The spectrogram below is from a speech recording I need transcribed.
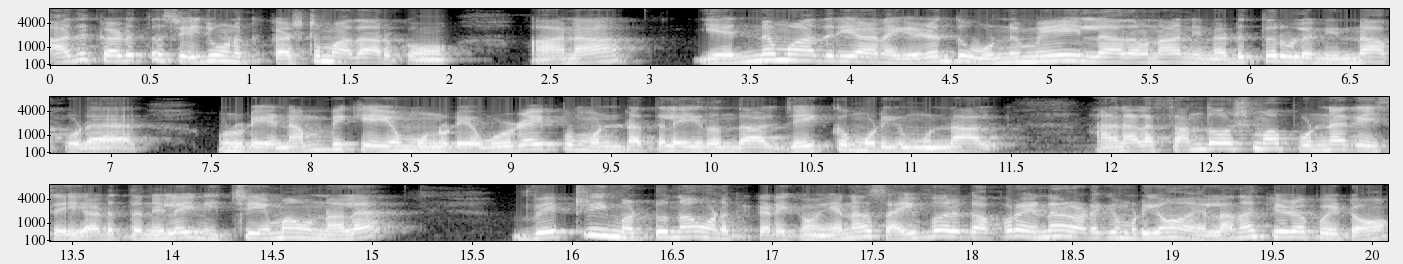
அதுக்கு அடுத்த ஸ்டேஜ் உனக்கு கஷ்டமாக தான் இருக்கும். ஆனால் என்ன மாதிரியான இழந்து ஒன்றுமே இல்லாதவனா நீ நடுத்தருவில் நின்னா கூட உன்னுடைய நம்பிக்கையும் உன்னுடைய உழைப்பும் உன்னிடத்தில் இருந்தால் ஜெயிக்க முடியும் முன்னால் அதனால் சந்தோஷமாக புன்னகை செய். அடுத்த நிலை நிச்சயமாக உன்னால் வெற்றி மட்டும்தான் உனக்கு கிடைக்கும். ஏன்னா சைஃபருக்கு அப்புறம் என்ன கிடைக்க முடியும்? எல்லாம் தான் கீழே போயிட்டோம்.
